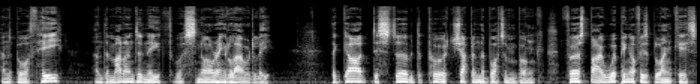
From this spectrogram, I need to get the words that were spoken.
and both he and the man underneath were snoring loudly. The guard disturbed the poor chap in the bottom bunk, first by whipping off his blanket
